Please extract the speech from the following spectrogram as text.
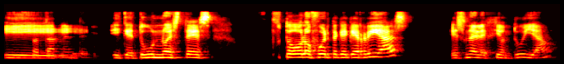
Y, y que tú no estés todo lo fuerte que querrías, es una elección tuya.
